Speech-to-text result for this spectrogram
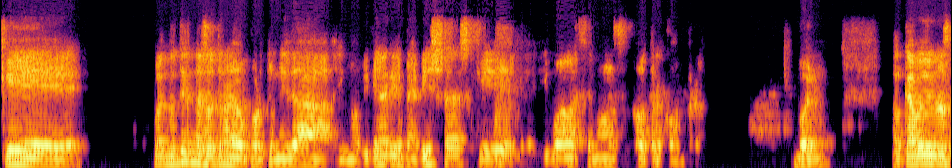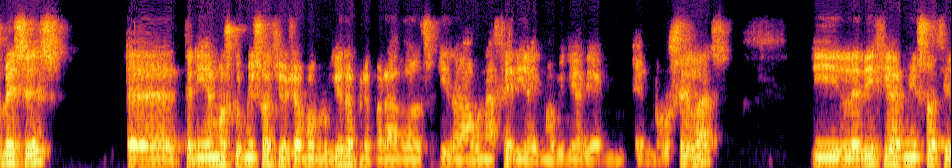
que cuando tengas otra oportunidad inmobiliaria me avisas que igual hacemos otra compra. Bueno, al cabo de unos meses eh, teníamos con mi socio Jaume Bruguera preparados ir a una feria inmobiliaria en, Bruselas y le dije a mi socio,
